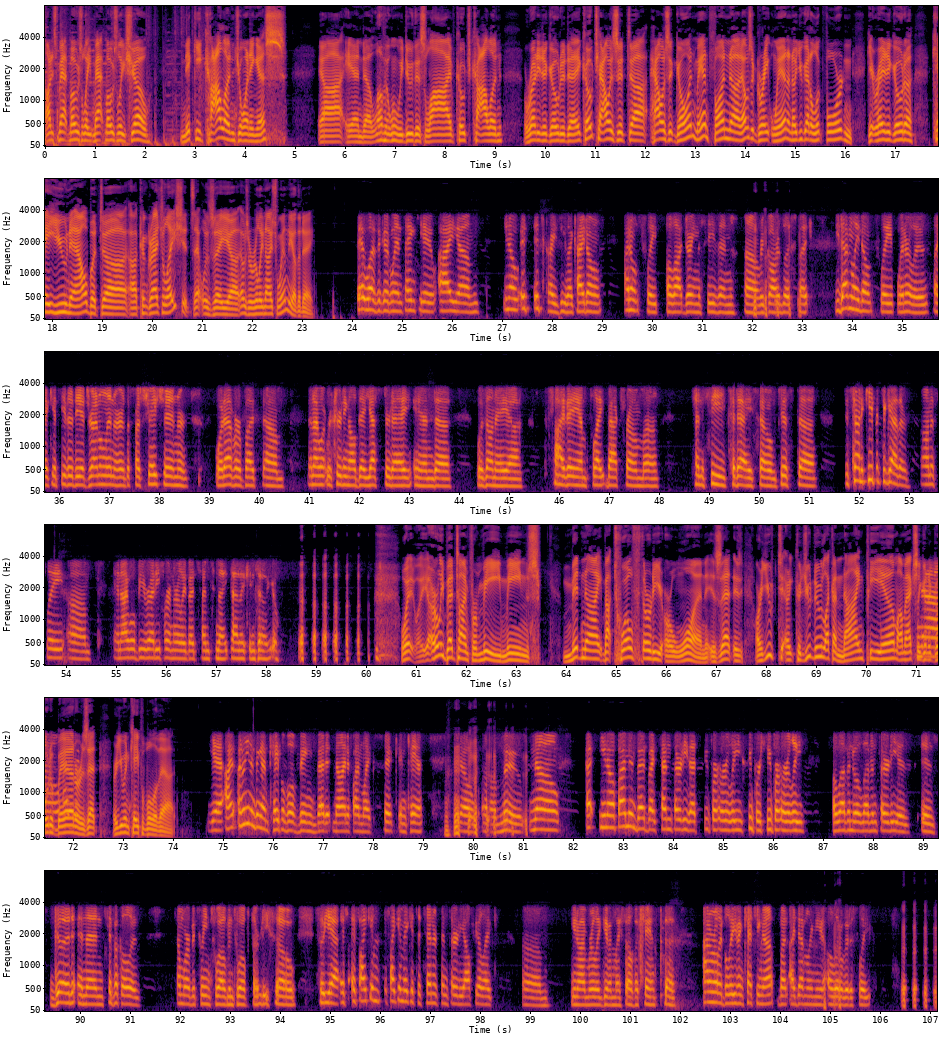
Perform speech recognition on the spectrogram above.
On it's Matt Mosley, Matt Mosley Show. Nicki Collen joining us. Uh, and uh, love it when we do this live. Coach Collen ready to go today. Coach, how is it? Uh, how is it going? Man, fun. Uh, that was a great win. I know you got to look forward and get ready to go to KU now, but uh, uh, congratulations. That was a that was a really nice win the other day. It was a good win. Thank you. I, um, you know, it's it's crazy. Like I don't I don't sleep a lot during the season, uh, regardless. but you definitely don't sleep, win or lose. Like it's either the adrenaline or the frustration or whatever. But um, then I went recruiting all day yesterday and uh, was on a uh, 5 a.m. flight back from uh, Tennessee today. So just uh, just trying to keep it together, honestly. Um, and I will be ready for an early bedtime tonight. That I can tell you. wait, wait, early bedtime for me means midnight, about twelve thirty or one. Is that is? Are you? T- could you do like a nine p.m.? I'm actually no, going to go to bed, or is that? Are you incapable of that? Yeah, I, I don't even think I'm capable of being in bed at nine if I'm like sick and can't, you know, uh, move. No, I, you know, if I'm in bed by ten thirty, that's super early, super super early. 11 to 11:30 is is good, and then typical is somewhere between 12 and 12:30. So, so yeah, if if I can if I can make it to 10 or 10:30, I'll feel like, um, you know, I'm really giving myself a chance to. I don't really believe in catching up, but I definitely need a little bit of sleep.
